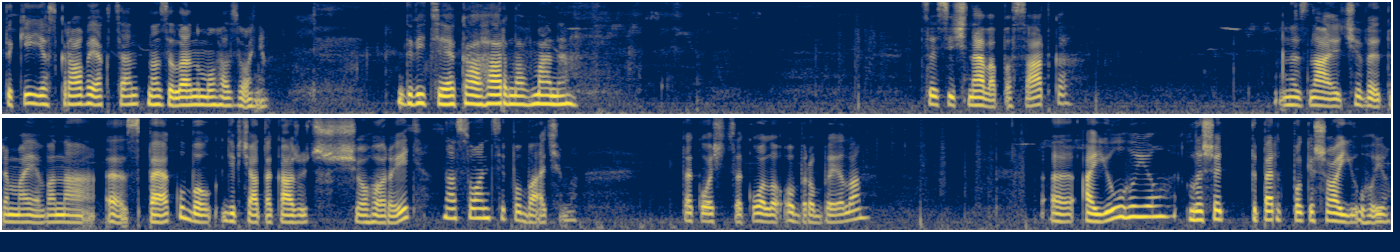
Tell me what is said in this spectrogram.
такий яскравий акцент на зеленому газоні. Дивіться, яка гарна в мене це січнева посадка. Не знаю, чи витримає вона е, спеку, бо дівчата кажуть, що горить на сонці, побачимо. Також це коло обробила е, аюгою, лише тепер поки що аюгою,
